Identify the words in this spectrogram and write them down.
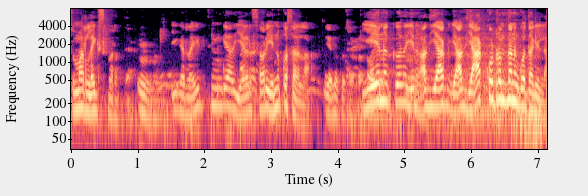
ಸುಮಾರು ಲೈಕ್ಸ್ ಬರುತ್ತೆ. ಈಗ ರೈತನಿಗೆ ಅದು ಎರಡು ಸಾವಿರ ಏನಕ್ಕೂ ಸರಲ್ಲ ಏನಕ್ಕೂ ಏನು ಅದು ಯಾಕೆ ಅದು ಯಾಕೆ ಕೊಟ್ರು ಅಂತ ನನಗೆ ಗೊತ್ತಾಗಲಿಲ್ಲ.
